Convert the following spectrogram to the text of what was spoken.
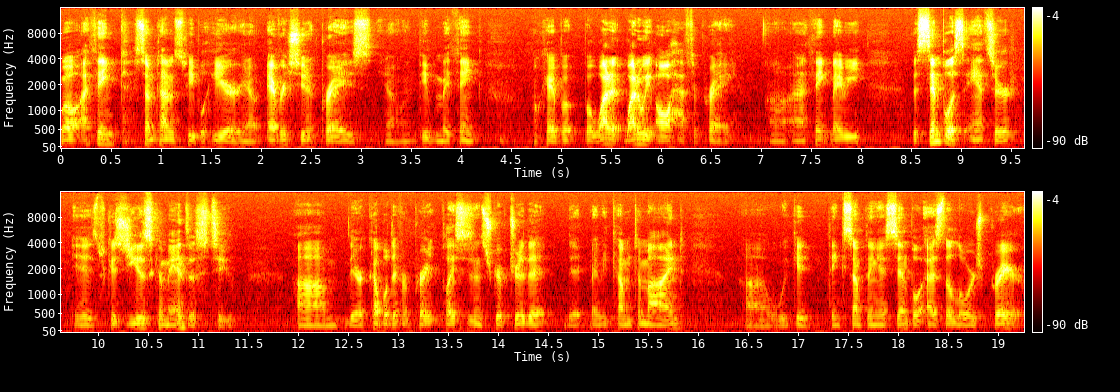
Well, I think sometimes people hear, you know, every student prays, you know, and people may think, okay, but but why do, why do we all have to pray? Uh, and I think maybe the simplest answer is because Jesus commands us to. Um, there are a couple different pra- places in Scripture that, that maybe come to mind. Uh, we could think something as simple as the Lord's Prayer.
